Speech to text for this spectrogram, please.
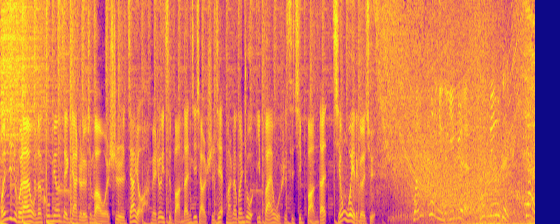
欢迎继续回来，我们的 Cool Music 亚洲流行榜，我是嘉友。每周一次榜单揭晓时间，马上来关注一百五十四期榜单前五位的歌曲。玩酷你的音乐，Cool Music 亚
